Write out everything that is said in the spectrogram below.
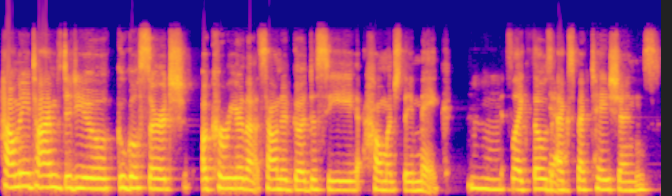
how many times did you Google search a career that sounded good to see how much they make? Mm-hmm. It's like those yeah. expectations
